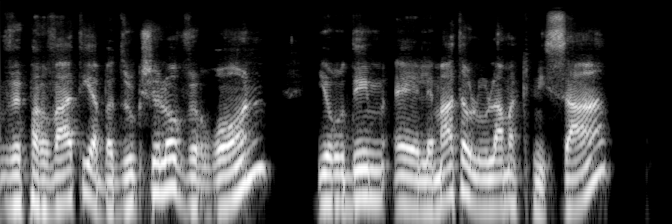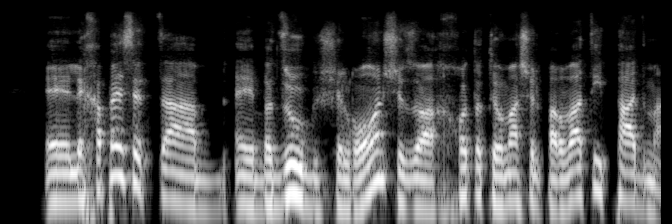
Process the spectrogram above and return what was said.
ופרווטי, הבת זוג שלו, ורון, יורדים למטה לאולם הכניסה, לחפש את הבת זוג של רון, שזו האחות התאומה של פרווטי, פדמה,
